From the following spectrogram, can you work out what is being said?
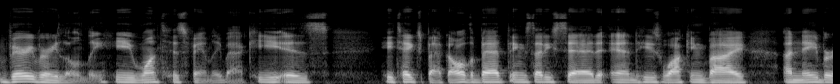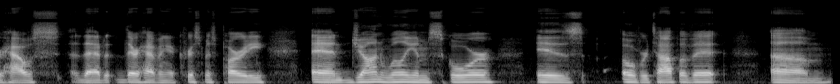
very very lonely. He wants his family back. He is he takes back all the bad things that he said and he's walking by a neighbor house that they're having a Christmas party and John Williams score is over top of it. Um,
